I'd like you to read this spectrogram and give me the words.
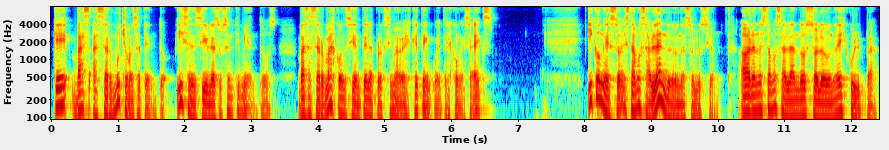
que vas a ser mucho más atento y sensible a sus sentimientos, vas a ser más consciente la próxima vez que te encuentres con esa ex. Y con eso estamos hablando de una solución. Ahora no estamos hablando solo de una disculpa,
